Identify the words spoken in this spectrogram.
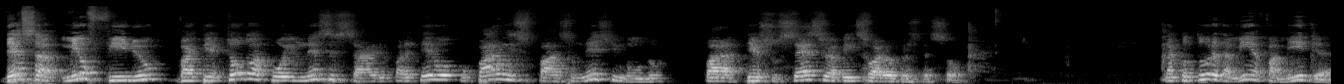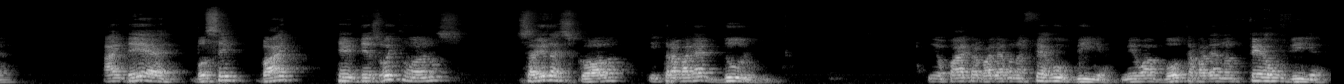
dessa meu filho vai ter todo o apoio necessário para ter ocupar um espaço neste mundo para ter sucesso e abençoar outras pessoas. Na cultura da minha família, a ideia é você vai ter 18 anos, sair da escola e trabalhar duro. Meu pai trabalhava na ferrovia, meu avô trabalhava na ferrovia.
